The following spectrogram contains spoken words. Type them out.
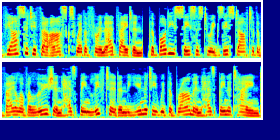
Vyasatirtha asks whether for an Advaitin, the body ceases to exist after the veil of illusion has been lifted and the unity with the Brahman has been attained.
